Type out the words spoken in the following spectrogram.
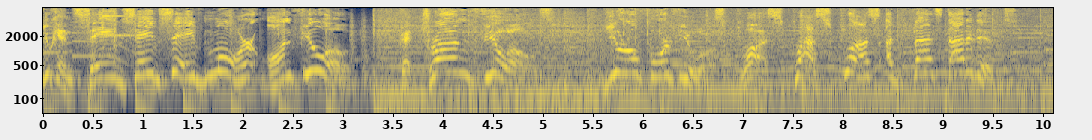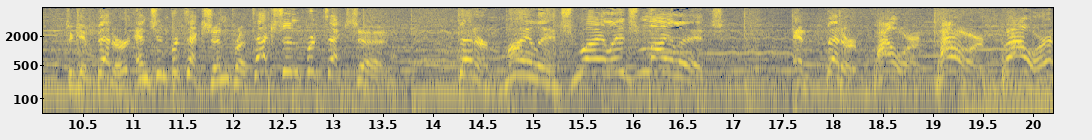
you can save, save, save more on fuel. Petron Fuels. Euro 4 fuels plus, plus, plus advanced additives to give better engine protection, protection, protection. Better mileage, mileage, mileage. And better power, power, power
